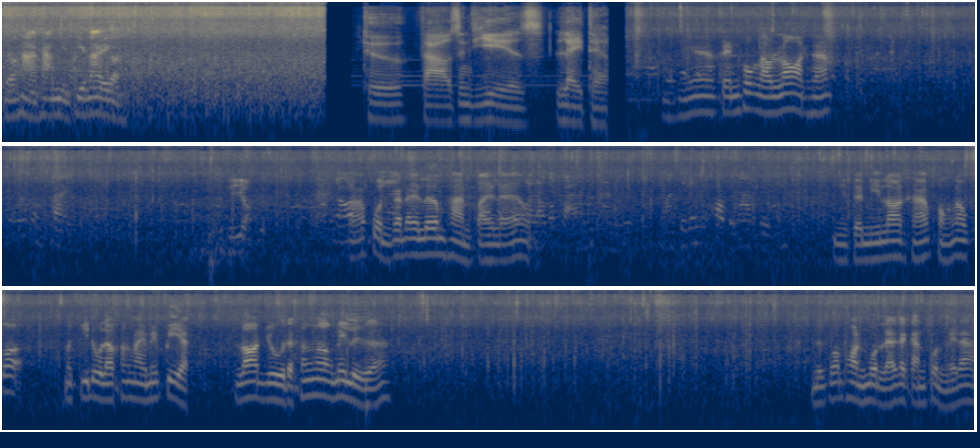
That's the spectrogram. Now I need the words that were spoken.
เดี๋ยวหาทางอยู่ที่ไล่ก่อน2,000 years later. นี่เป็นพวกเรารอดครับ นี่หรอ ฟ้าฝนก็ได้เริ่มผ่านไปแล้ว เราต้องการอันนี้มันจะได้ไม่เข้าไปหน้าเต็นท์นี่เต็นท์นี้รอดครับ ของเราก็เมื่อกี้ดูแล้วข้างในไม่เปียก รอดอยู่แต่ข้างนอกไม่เหลือ นึกว่าผ่อนหมดแล้วแต่กันฝนไม่ได้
